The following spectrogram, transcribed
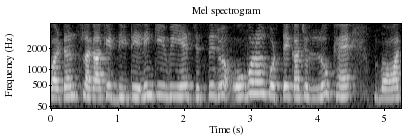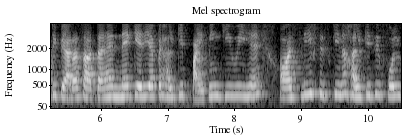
बटन्स लगा के डिटेलिंग की हुई है, जिससे जो ओवरऑल कुर्ते का जो लुक है, बहुत ही प्यारा सा आता है। नेक एरिया पे हल्की पाइपिंग की हुई है और स्लीव्स इसकी ना हल्की सी फुल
